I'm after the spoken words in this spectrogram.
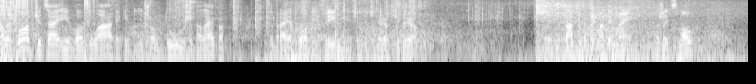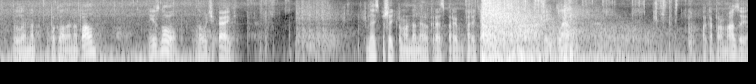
Але топчуться і Воглат, який підійшов дуже далеко, забирає Тобі, зрівнюючи до 4-4. Ой, назад буде приймати мейн. Лежить смоук. Поклали на палм. І знову, знову чекають. Не спішить команда Неокрес пере, перетягувати на A-плен. Поки промазує.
